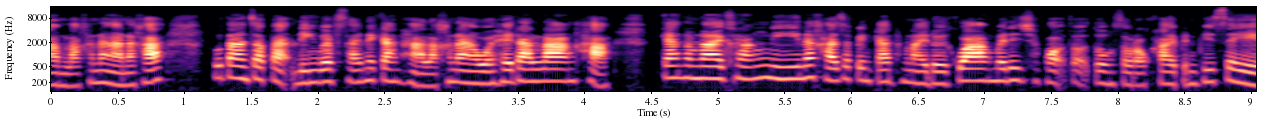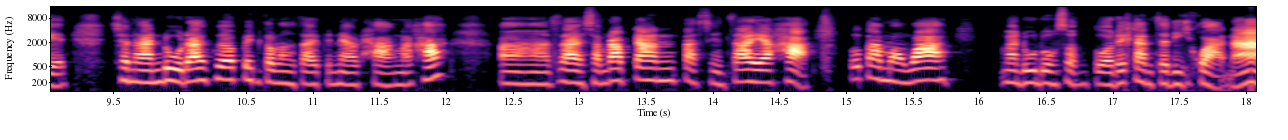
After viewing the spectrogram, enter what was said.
ตามลัคนานะคะลูกตาลจะแปะลิงก์เว็บไซต์ในการหาลัคนาไว้ให้ด้านล่างค่ะ การทำนายครั้งนี้นะคะ จะเป็นการทำนายโดยกว้างไม่ได้เฉพาะเจาะจงสำหรับใครเป็นพิเศษ ฉะนั้นดูได้เพื่อเป็นกำลังใจเป็นแนวทางนะคะแต่สำหรับการตัดสินใจอะค่ะลูกตามองว่ามาดูดวงส่วนตัวด้วยกันจะดีกว่านะ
